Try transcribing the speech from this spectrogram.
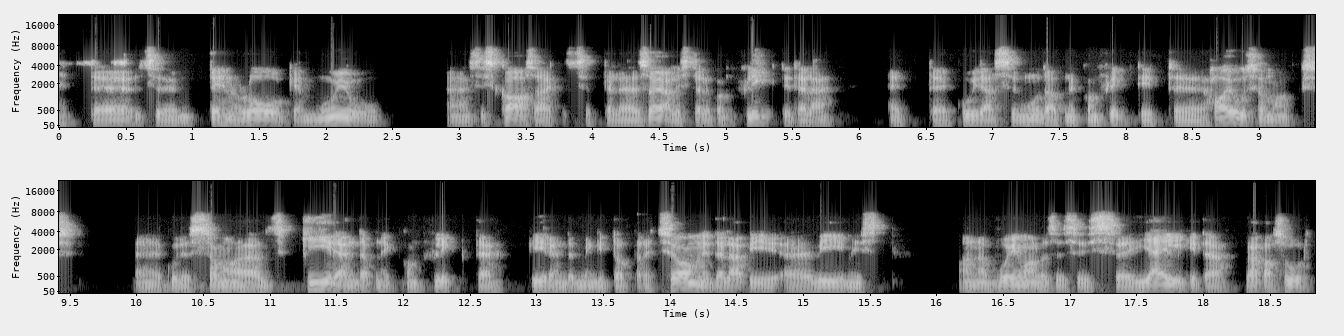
et see tehnoloogia mõju siis kaasaegsetele sõjalistele konfliktidele, et kuidas see muudab need konfliktid hajusamaks kuidas samal ajal kiirendab neid konflikte, kiirendab mingite operatsioonide läbiviimist. annab võimaluse siis jälgida väga suurt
